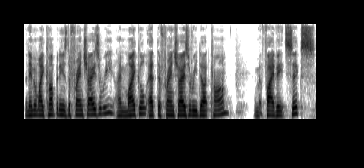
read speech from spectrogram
the name of my company is The Franchisery. I'm Michael at thefranchisery.com. I'm at 586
